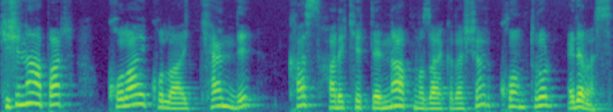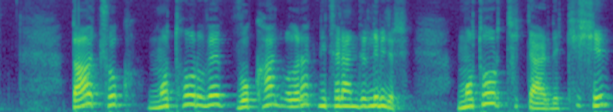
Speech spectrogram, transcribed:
Kişi ne yapar? Kolay kolay kendi kas hareketlerini ne yapmaz arkadaşlar? Kontrol edemez. Daha çok motor ve vokal olarak nitelendirilebilir. Motor tiklerde kişi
